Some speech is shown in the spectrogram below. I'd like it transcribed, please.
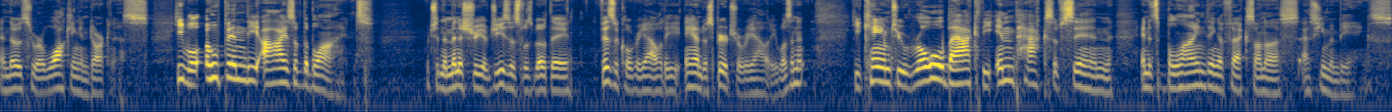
and those who are walking in darkness. He will open the eyes of the blind, which in the ministry of Jesus was both a physical reality and a spiritual reality, wasn't it? He came to roll back the impacts of sin and its blinding effects on us as human beings.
